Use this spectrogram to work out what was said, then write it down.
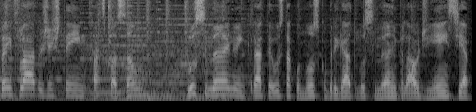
Bem, Flávio, a gente tem participação. Lucilânio em Crateus está conosco. Obrigado, Lucilânio, pela audiência.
